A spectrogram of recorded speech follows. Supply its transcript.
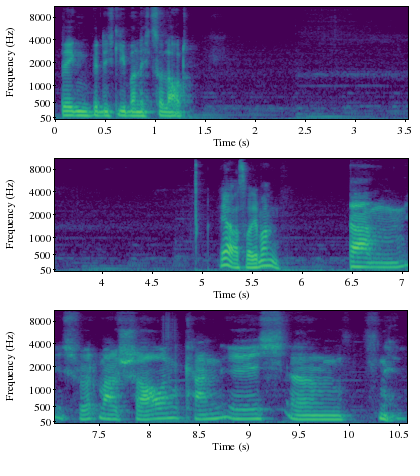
Deswegen bin ich lieber nicht so laut. Ja, was soll ich machen? Ähm, ich würde mal schauen, kann ich. Ähm,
